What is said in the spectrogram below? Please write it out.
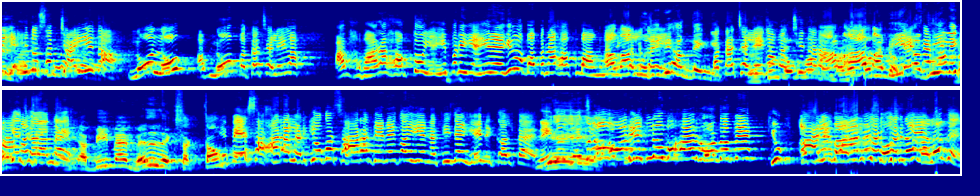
यही तो सब चाहिए था। लो लो अब लो पता चलेगा। अब हमारा हक तो यहीं पर ही यहीं रह गया अब अपना हक मांगने अब आप मुझे भी हक देंगे। पता चलेगा अच्छी तरह। मैं अब मना तो आप अभी ऐसे अभी लिख के जाना है। अभी मैं विल लिख सकता ये हूँ बेसहारा लड़कियों को सहारा देने का ये नतीजा ये निकलता है। नहीं तो ये- निकलो और निकलो बाहर रोडों पे। क्यों? काले बाल सोचना करके गलत है।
